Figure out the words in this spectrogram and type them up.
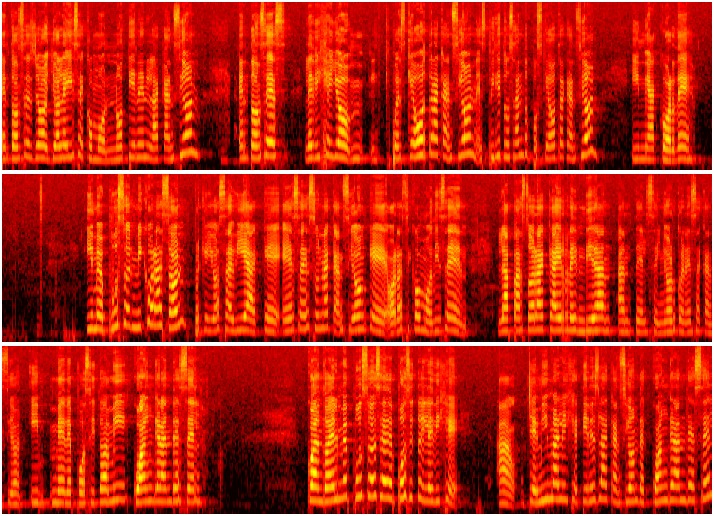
entonces yo, yo le hice como no tienen la canción. Entonces le dije yo, pues qué otra canción, Espíritu Santo, pues qué otra canción. Y me acordé. Y me puso en mi corazón, porque yo sabía que esa es una canción que ahora sí como dicen, la pastora cae rendida ante el Señor con esa canción. Y me depositó a mí, cuán grande es Él. Cuando Él me puso ese depósito y le dije, a Jemima le dije, ¿tienes la canción de cuán grande es Él?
